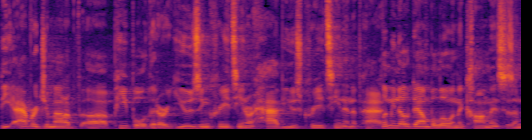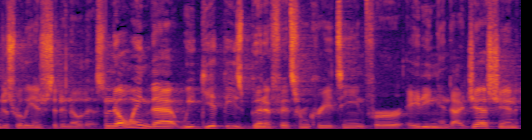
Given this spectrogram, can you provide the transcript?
the average amount of uh, people that are using creatine or have used creatine in the past. Let me know down below in the comments because I'm just really interested to know this. Knowing that we get these benefits from creatine for aiding in digestion,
